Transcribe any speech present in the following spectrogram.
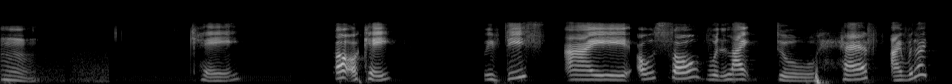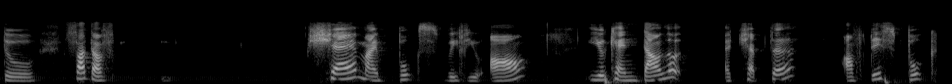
mm. okay oh okay with this, I also would like to have, I would like to sort of share my books with you all. You can download a chapter of this book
